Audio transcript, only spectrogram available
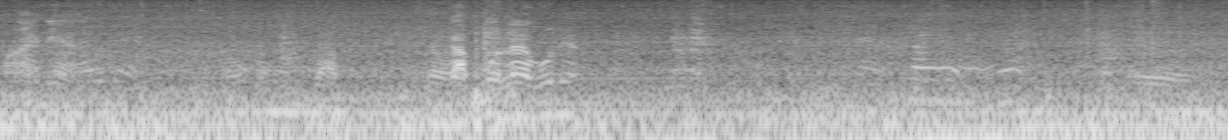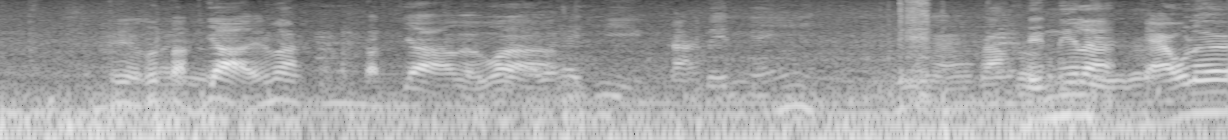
ไม้เนี่ยกลับกลับหมดแล้วพวกเนี้ยเนี่ยเขาตัดหญ้าใช่ไหม ตัดหญ้าแบบว่าเอาให้ที่กลางเต็นท์ไงนี่ไงกลางเต็นท์นี่แหละแจ๋วเลย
